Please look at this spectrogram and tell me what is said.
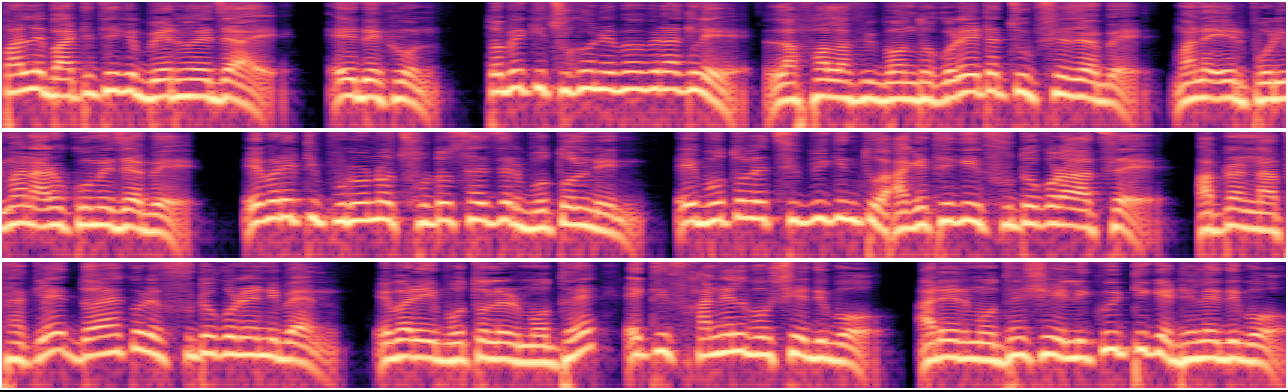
পারলে বাটি থেকে বের হয়ে যায়। এই দেখুন। তবে কিছুক্ষণ এভাবে রাখলে লাফালাফি বন্ধ করে এটা চুপসে যাবে মানে এর পরিমাণ আরও কমে যাবে। এবার একটি পুরনো ছোট সাইজের বোতল নিন। এই বোতলের ছিপি কিন্তু আগে থেকেই ফুটো করা আছে। আপনার না থাকলে দয়া করে ফুটো করে নেবেন। এবার এই বোতলের মধ্যে একটি ফানেল বসিয়ে দিব। আর এর মধ্যে সেই লিকুইডটিকে ঢেলে দিব।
